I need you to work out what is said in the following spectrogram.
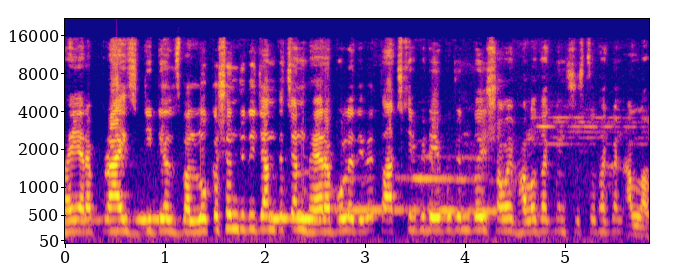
ভাইয়ারা প্রাইস ডিটেলস বা লোকেশন যদি জানতে চান ভাইয়ারা বলে দিবে। তো আজকের ভিডিও এই পর্যন্তই। সবাই ভালো থাকবেন সুস্থ থাকবেন। আল্লাহ।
